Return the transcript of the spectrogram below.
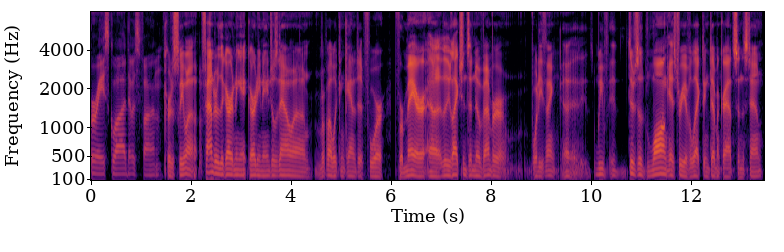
beret squad. That was fun. Curtis Sliwa, founder of the Guardian, Guardian Angels, now um, Republican candidate for for mayor. Uh, the elections in November. What do you think? Uh, we've there's a long history of electing Democrats in this town.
